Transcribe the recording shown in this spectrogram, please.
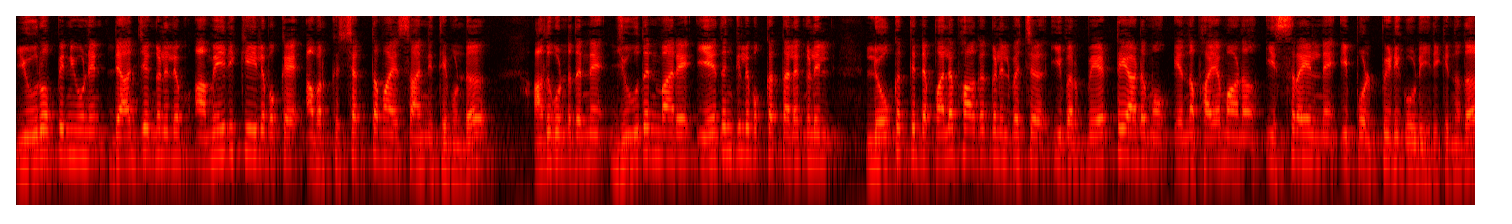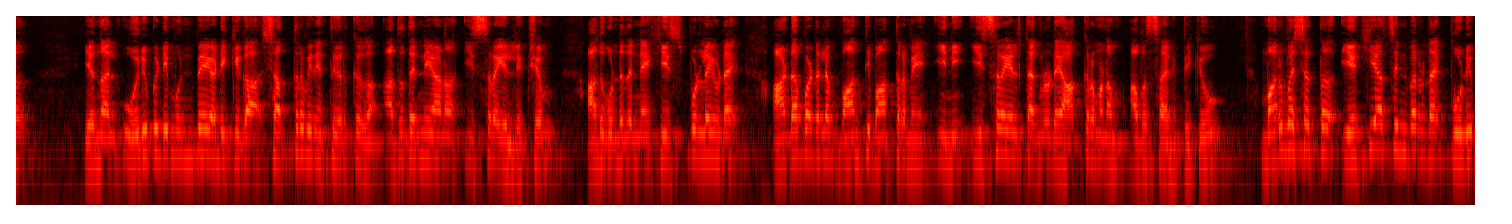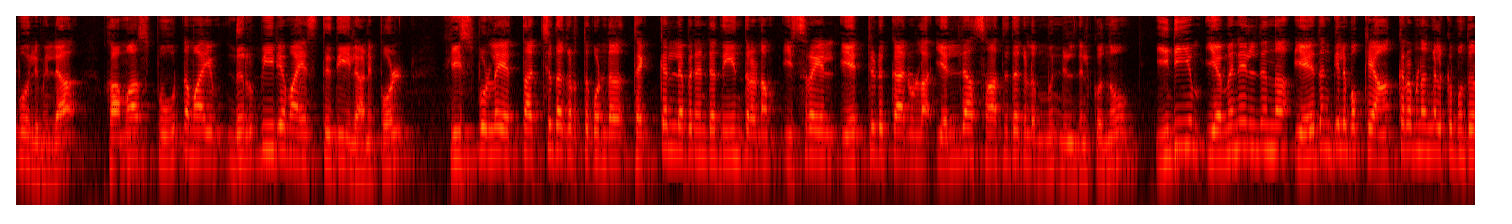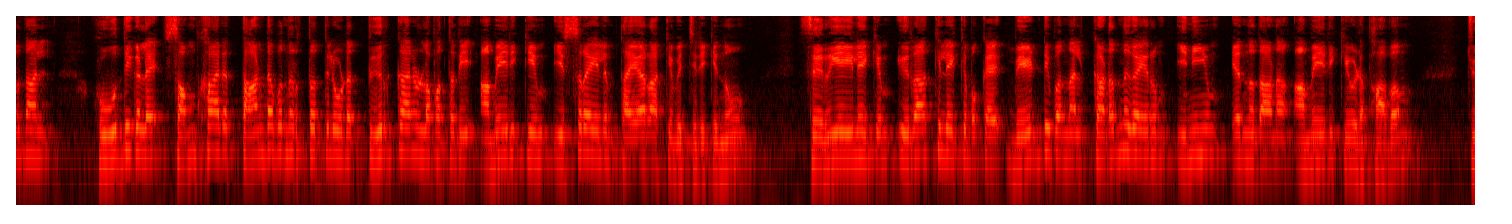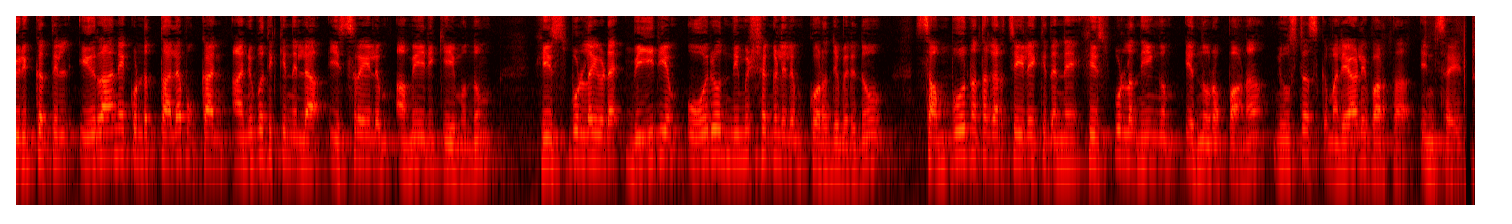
യൂറോപ്യൻ യൂണിയൻ രാജ്യങ്ങളിലും അമേരിക്കയിലുമൊക്കെ അവർക്ക് ശക്തമായ സാന്നിധ്യമുണ്ട്. അതുകൊണ്ട് തന്നെ ജൂതന്മാരെ ഏതെങ്കിലുമൊക്കെ തലങ്ങളിൽ ലോകത്തിന്റെ പല ഭാഗങ്ങളിൽ വെച്ച് ഇവർ വേട്ടയാടുമോ എന്ന ഭയമാണ് ഇസ്രയേലിനെ ഇപ്പോൾ പിടികൂടിയിരിക്കുന്നത്. എന്നാൽ ഒരു പിടി മുൻപേ അടിക്കുക ശത്രുവിനെ തീർക്കുക അതുതന്നെയാണ് ഇസ്രയേൽ ലക്ഷ്യം. അതുകൊണ്ട് തന്നെ ഹിസ്ബുള്ളയുടെ അടപടലം മാന്തി മാത്രമേ ഇനി ഇസ്രയേൽ തങ്ങളുടെ ആക്രമണം അവസാനിപ്പിക്കൂ. മറുവശത്ത് യഹിയ സിൻവറുടെ പൊടി പോലുമില്ല. ഹമാസ് പൂർണമായും നിർവീര്യമായ സ്ഥിതിയിലാണിപ്പോൾ. ഹിസ്ബുള്ളയെ തച്ചു തകർത്തുകൊണ്ട് തെക്കൻ ലബനന്റെ നിയന്ത്രണം ഇസ്രയേൽ ഏറ്റെടുക്കാനുള്ള എല്ലാ സാധ്യതകളും മുന്നിൽ നിൽക്കുന്നു. ഇനിയും യമനിൽ നിന്ന് ഏതെങ്കിലുമൊക്കെ ആക്രമണങ്ങൾക്ക് മുതിർന്നാൽ ഹൂതികളെ സംഹാര താണ്ഡവ നൃത്തത്തിലൂടെ തീർക്കാനുള്ള പദ്ധതി അമേരിക്കയും ഇസ്രയേലും തയ്യാറാക്കി വച്ചിരിക്കുന്നു. സിറിയയിലേക്കും ഇറാഖിലേക്കുമൊക്കെ വേണ്ടി വന്നാൽ കടന്നുകയറും ഇനിയും എന്നതാണ് അമേരിക്കയുടെ ഭാവം. ചുരുക്കത്തിൽ ഇറാനെ കൊണ്ട് തലപൊക്കാൻ അനുവദിക്കുന്നില്ല ഇസ്രയേലും അമേരിക്കയുമൊന്നും. ഹിസ്ബുള്ളയുടെ വീര്യം ഓരോ നിമിഷങ്ങളിലും കുറഞ്ഞു വരുന്നു. സമ്പൂർണ തകർച്ചയിലേക്ക് തന്നെ ഹിസ്ബുള്ള നീങ്ങും എന്നുറപ്പാണ്. ന്യൂസ് ഡെസ്ക് മലയാളി വാർത്ത ഇൻസൈഡ്.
